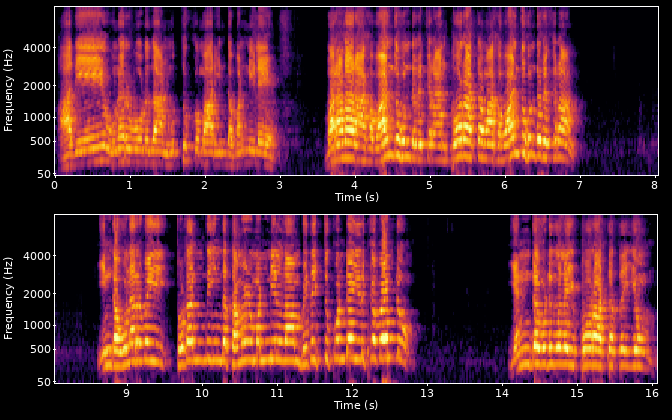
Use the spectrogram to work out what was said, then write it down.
அதே உணர்வோடுதான் முத்துக்குமார் இந்த மண்ணிலே வரலாறாக வாழ்ந்து கொண்டிருக்கிறான் போராட்டமாக வாழ்ந்து கொண்டிருக்கிறான். இந்த உணர்வை தொடர்ந்து இந்த தமிழ் மண்ணில் நாம் விதைத்துக் கொண்டே இருக்க வேண்டும். எந்த விடுதலை போராட்டத்தையும்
